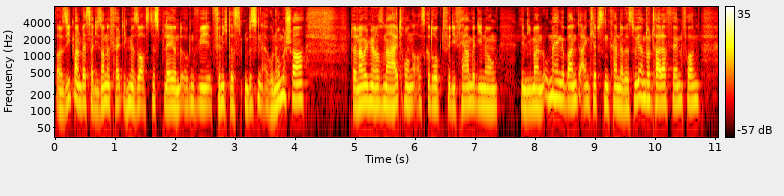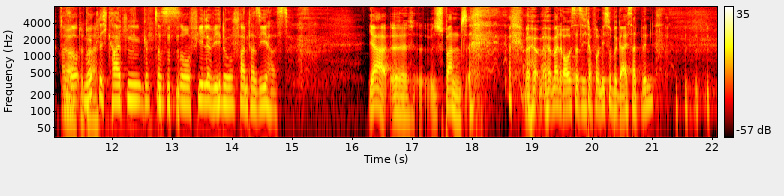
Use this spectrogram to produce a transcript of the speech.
äh, sieht man besser, die Sonne fällt nicht mehr so aufs Display und irgendwie finde ich das ein bisschen ergonomischer. Dann habe ich mir noch so eine Halterung ausgedruckt für die Fernbedienung, in die man ein Umhängeband einklipsen kann. Da bist du ja ein totaler Fan von. Also ja, Möglichkeiten gibt es so viele, wie du Fantasie hast. Ja, äh, spannend. hört, hört man raus, dass ich davon nicht so begeistert bin?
